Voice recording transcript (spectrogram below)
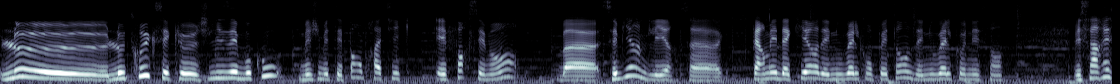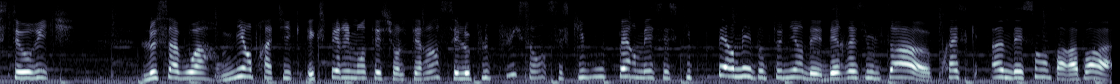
Le, truc, c'est que je lisais beaucoup, mais je ne mettais pas en pratique. Et forcément, bah, c'est bien de lire. Ça permet d'acquérir des nouvelles compétences, des nouvelles connaissances. Mais ça reste théorique. Le savoir mis en pratique, expérimenté sur le terrain, c'est le plus puissant, c'est ce qui vous permet, c'est ce qui permet d'obtenir des, résultats euh, presque indécents par rapport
